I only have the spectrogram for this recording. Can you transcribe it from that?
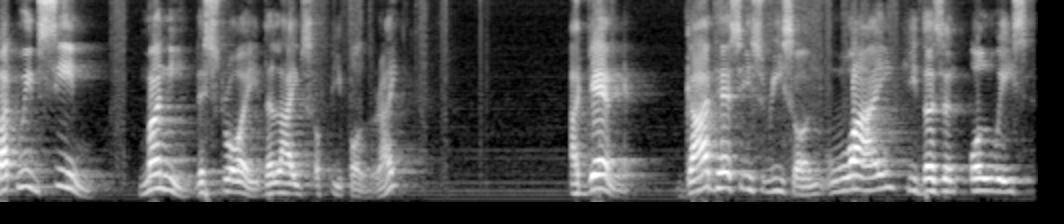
But we've seen money destroy the lives of people, right? Again, God has His reason why He doesn't always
